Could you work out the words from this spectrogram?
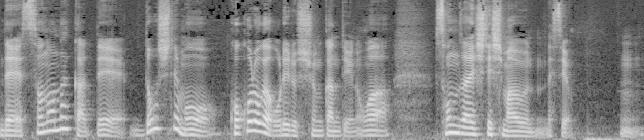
で、その中で、どうしても心が折れる瞬間っていうのは存在してしまうんですよ。うん。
